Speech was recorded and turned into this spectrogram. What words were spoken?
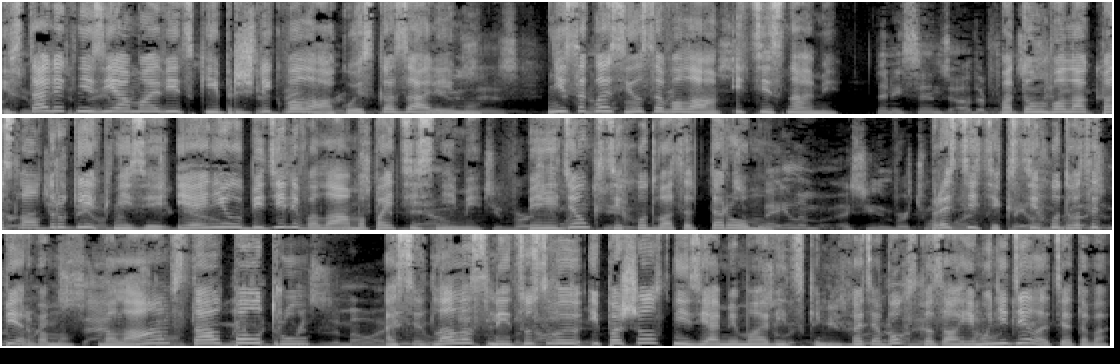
И встали князья Моавицкие и пришли к Валаку и сказали ему, «Не согласился Валаам идти с нами». Потом Валак послал других князей, и они убедили Валаама пойти с ними. Перейдем к стиху 22. Простите, к стиху 21. Валаам встал поутру, оседлал ослицу свою и пошел с князьями Моавицкими, хотя Бог сказал ему не делать этого.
